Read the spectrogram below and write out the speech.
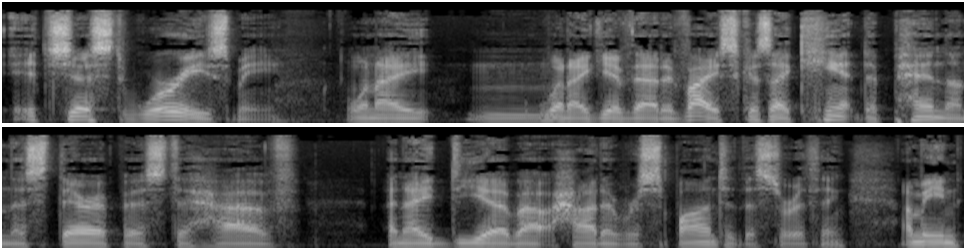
it just worries me when I when I give that advice because I can't depend on this therapist to have an idea about how to respond to this sort of thing. I mean,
